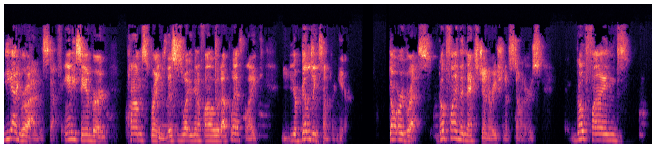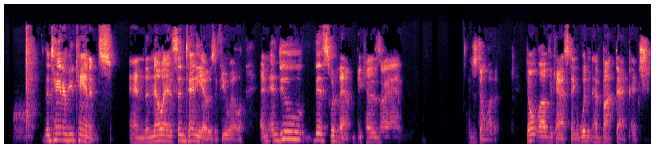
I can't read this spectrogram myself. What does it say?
you got to grow out of this stuff. Andy Samberg, Palm Springs. This is what you're going to follow it up with, like you're building something here. Don't regress. Go find the next generation of stoners. Go find the Tanner Buchanans and the Noah Centineos, if you will, and and do this with them because I I just don't love it. Don't love the casting. Wouldn't have bought that pitch.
